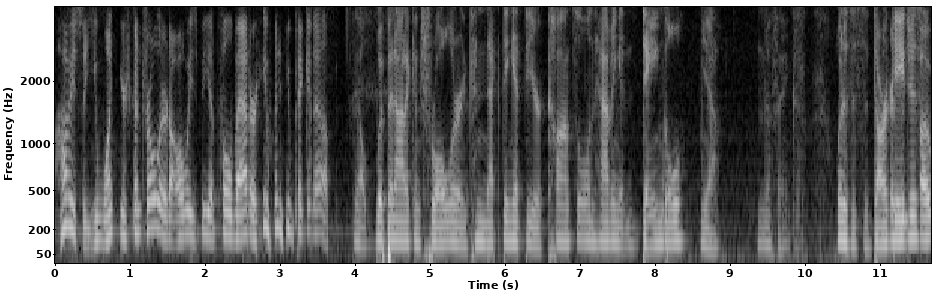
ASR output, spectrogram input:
obviously you want your controller to always be at full battery when you pick it up. You know, whipping out a controller and connecting it to your console and having it dangle. Yeah. No thanks. What is this? The Dark Tripping Ages?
